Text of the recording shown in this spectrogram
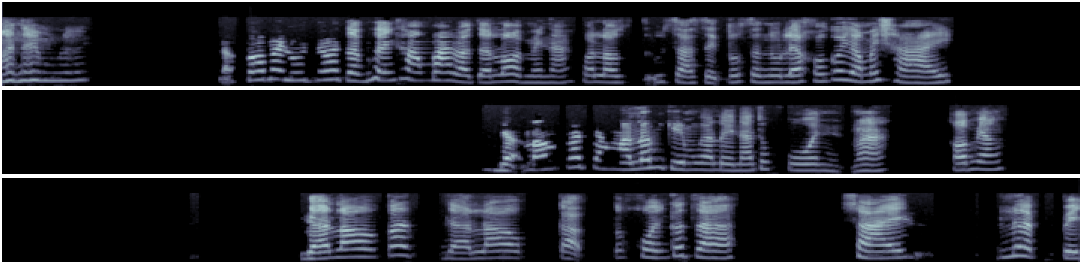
มาเต็มเลย แล้วก็ไม่รู้ว่าจะเพื่อนข้างบ้านเราจะรอดไหมนะ เพราะเราอุตส่าห์เสร็จตัวสนุกแล้วเขาก็ยังไม่ใช้ เดี๋ยวเราก็จะมาเริ่มเกมกันเลยนะทุกคนมาพร้อมยัง เดี๋ยวเราก็เดี๋ยวเรากับทุกคนก็จะใช้เลือดเป็น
